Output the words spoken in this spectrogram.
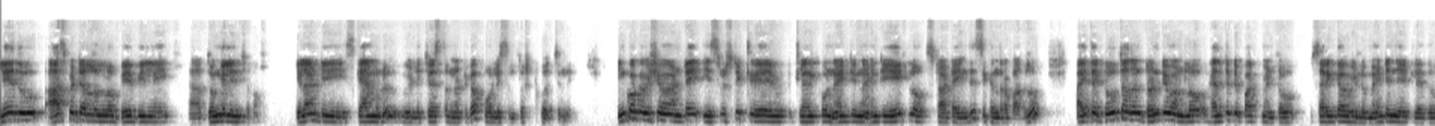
లేదు హాస్పిటల్లో బేబీల్ని దొంగిలించడం. ఇలాంటి స్కాములు వీళ్ళు చేస్తున్నట్టుగా పోలీసుల దృష్టికి వచ్చింది. ఇంకొక విషయం అంటే ఈ Srushti cli- clinic nineteen ninety ఎయిట్లో స్టార్ట్ అయింది సికింద్రాబాద్లో అయితే టూ థౌజండ్ ట్వంటీ వన్లో హెల్త్ డిపార్ట్మెంట్ సరిగ్గా వీళ్ళు మెయింటైన్ చేయట్లేదు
